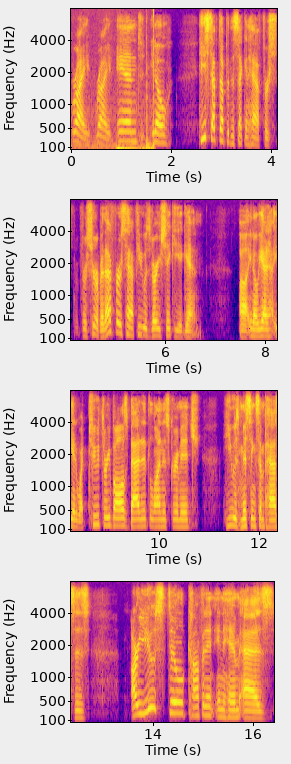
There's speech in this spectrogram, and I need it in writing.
Right, right. And, you know, he stepped up in the second half for for sure, but that first half he was very shaky again. Uh, you know, he had he had what, two, three balls batted at the line of scrimmage. He was missing some passes. Are you still confident in him as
